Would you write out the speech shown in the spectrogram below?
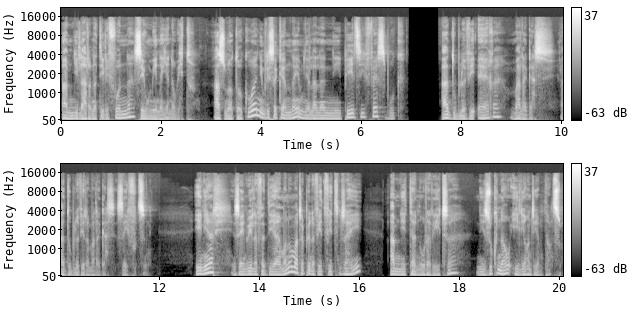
amin'ny laharana telefaonina izay omenay anao eto. Azonao atao koa ny miresaka aminay amin'ny alalan'ny pejy Facebook. AWR Malagasy, AWR Malagasy, izay fotsiny. Eny ary, izay no ela fa dia manao matram-peona vetivety indray amin'ny tanora rehetra ny zokinao Elion Andriamitansoa.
